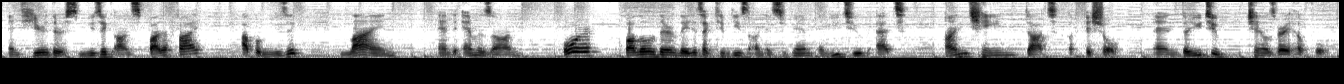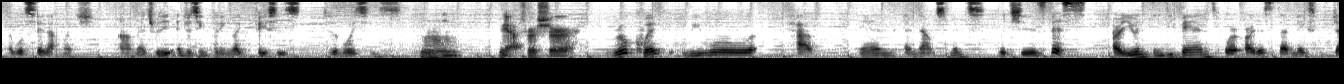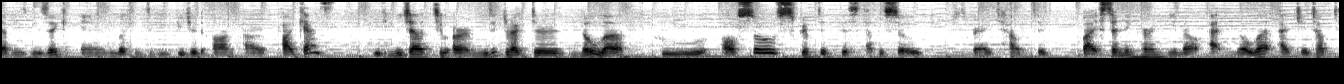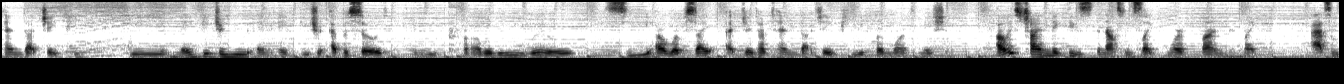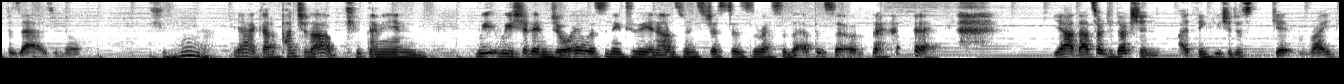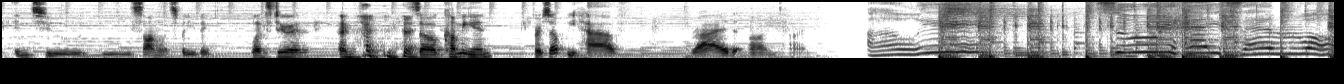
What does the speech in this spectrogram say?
and here there's music on Spotify, Apple Music, Line, and Amazon, or follow their latest activities on Instagram and YouTube at unchained.official. And their YouTube channel is very helpful, I will say that much. Um, and it's really interesting putting like faces to the voices. Hmm. Yeah, for sure. Real quick, we will have an announcement, which is this. Are you an indie band or artist that makes Japanese music and looking to be featured on our podcast? You can reach out to our music director, Nola, who also scripted this episode. She's very talented, by sending her an email at nola at jtop10.jp. We may feature you in a future episode, and we probably will. See our website at jtop10.jp for more information. I always try and make these announcements like more fun and like add some pizzazz, you know? Yeah, yeah gotta punch it up. I mean, we, we should enjoy listening to the announcements just as the rest of the episode. yeah, that's our introduction. I think we should just get right into the song list. What do you think? Let's do it. so, coming in, first up, we have Ride on Time. 青い水平線を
